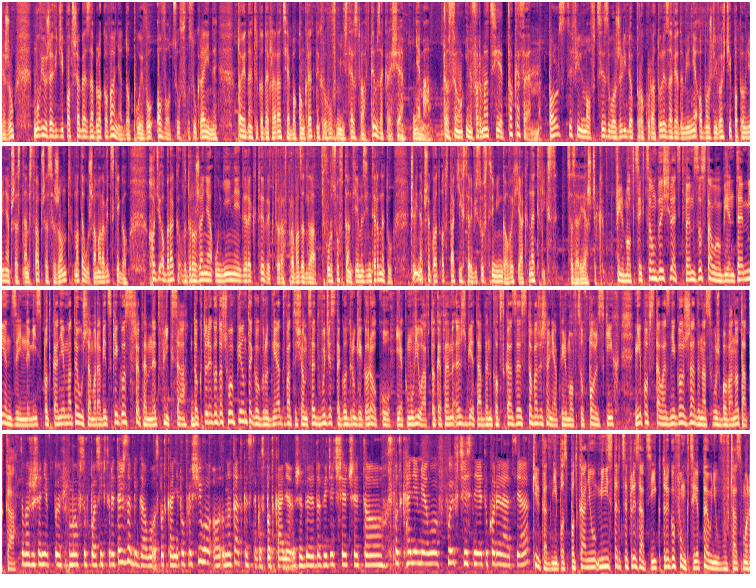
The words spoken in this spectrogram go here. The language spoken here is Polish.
Sandomierzu, mówił, że widzi potrzebę zablokowania dopływu owoców z Ukrainy. To jednak tylko deklaracja, bo konkretnych ruchów ministerstwa w tym zakresie nie ma. To są informacje TOK FM. Polscy filmowcy złożyli do prokuratury zawiadomienie o możliwości popełnienia przestępstwa przez rząd Mateusza Morawieckiego. Chodzi o brak wdrożenia unijnej dyrektywy, która wprowadza dla twórców tantiemy z internetu, czyli na przykład od takich serwisów streamingowych jak Netflix. Cezary Jaszczyk. Filmowcy chcą, by śledztwem zostało objęte m.in. spotkanie Mateusza Morawieckiego z szefem Netflixa, do którego doszło 5 grudnia 2022 roku. Jak mówiła w TOK FM Elżbieta Benkowska ze Stowarzyszenia Filmowców Polskich, nie powstała z niego żadna służbowa notatka. Stowarzyszenie Filmowców Polskich, które też zabiegało o spotkanie, poprosiło o notatkę z tego spotkania, żeby dowiedzieć się, czy to spotkanie miało wpływ, czy istnieje tu korelacja. Kilka dni po spotkaniu minister cyfryzacji, którego funkcję pełnił wówczas Morawiecki,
